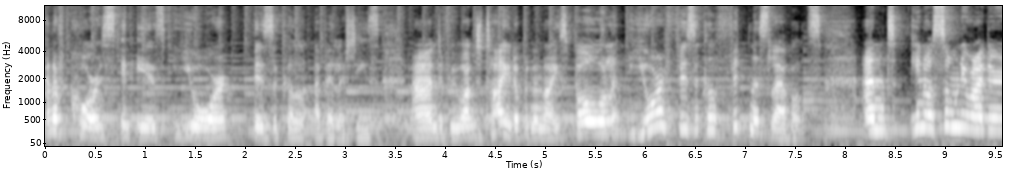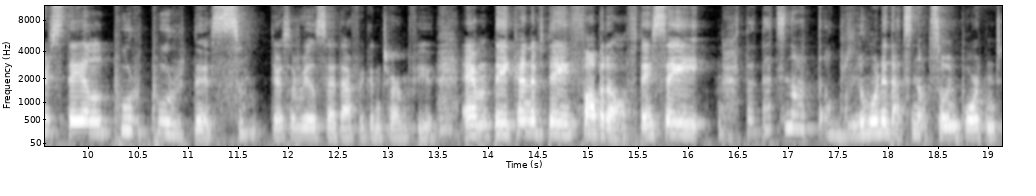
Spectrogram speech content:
And of course, it is your physical abilities. And if we want to tie it up in a nice bowl, your physical fitness levels. And you know, so many riders they'll pur pur this. There's a real South African term for you. Um, they kind of they fob it off. They say that that's not oh, Lorna, that's not so important.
